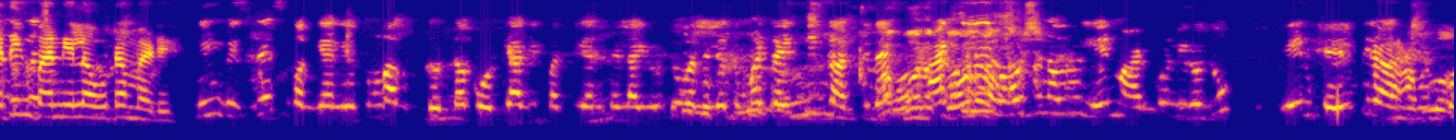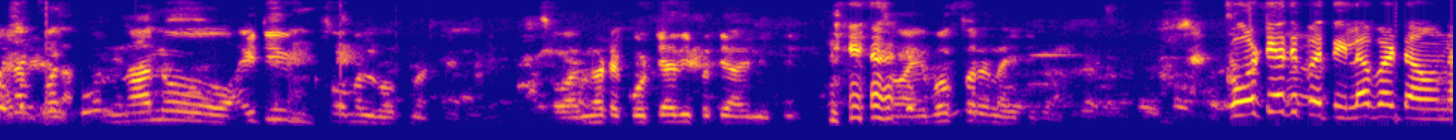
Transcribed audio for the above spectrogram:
ಐ ಥಿಂಕ್ ಬನ್ನಿ ಎಲ್ಲ ಊಟ ಮಾಡಿ. ನಿಮ್ ಬಿಸ್ನೆಸ್ ಬಗ್ಗೆ ನೀವು ತುಂಬಾ ದೊಡ್ಡ ಕೋಟ್ಯಾಧಿಪತಿ ಅಂತೆಲ್ಲ ಯೂಟ್ಯೂಬ್ ಅಲ್ಲೆಲ್ಲ ತುಂಬಾ ಟ್ರೆಂಡಿಂಗ್ ಆಗ್ತಿದೆ. ಆಕ್ಚುಲಿ ರೋಷನ್ ಅವರು ಏನ್ ಮಾಡ್ಕೊಂಡಿರೋದು ಏನ್ ಹೇಳ್ತೀರಾ? ನಾನು ಐ ಟಿ ಫೋಮ್ ಅಲ್ಲಿ ವರ್ಕ್ ಮಾಡ್ತಿದ್ದೀನಿ. ಸೊ ಐ ನಾಟ್ ಎ ಕೋಟ್ಯಾಧಿಪತಿ ಐನಿತಿ I work for N I T ಕೋಟ್ಯಾಧಿಪತಿ ಇಲ್ಲ ಬಟ್ ಅವನ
